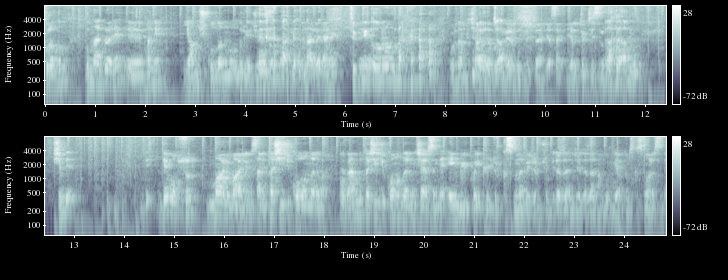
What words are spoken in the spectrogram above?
kuralım bunlar böyle e, hani yanlış kullanımı olur ya cümlelerin. bunlar böyle hani Türk Dil e, Kurumu'na buradan buradan bir çağrıda Çağrı. bulunuyoruz lütfen yasak ya da Türkçesini bulun. Şimdi DevOps'un malum haliniz hani taşıyıcı kolonları var. Evet. Ben bu taşıyıcı kolonların içerisinde en büyük payı kültür kısmına veriyorum. Çünkü biraz önce de zaten vurgu yaptığımız kısmı orasında.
